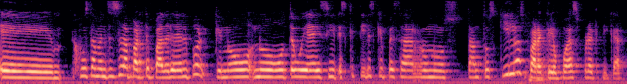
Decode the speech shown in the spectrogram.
eh, justamente esa es la parte padre del pole, que no, no te voy a decir, es que tienes que pesar unos tantos kilos para que lo puedas practicar.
